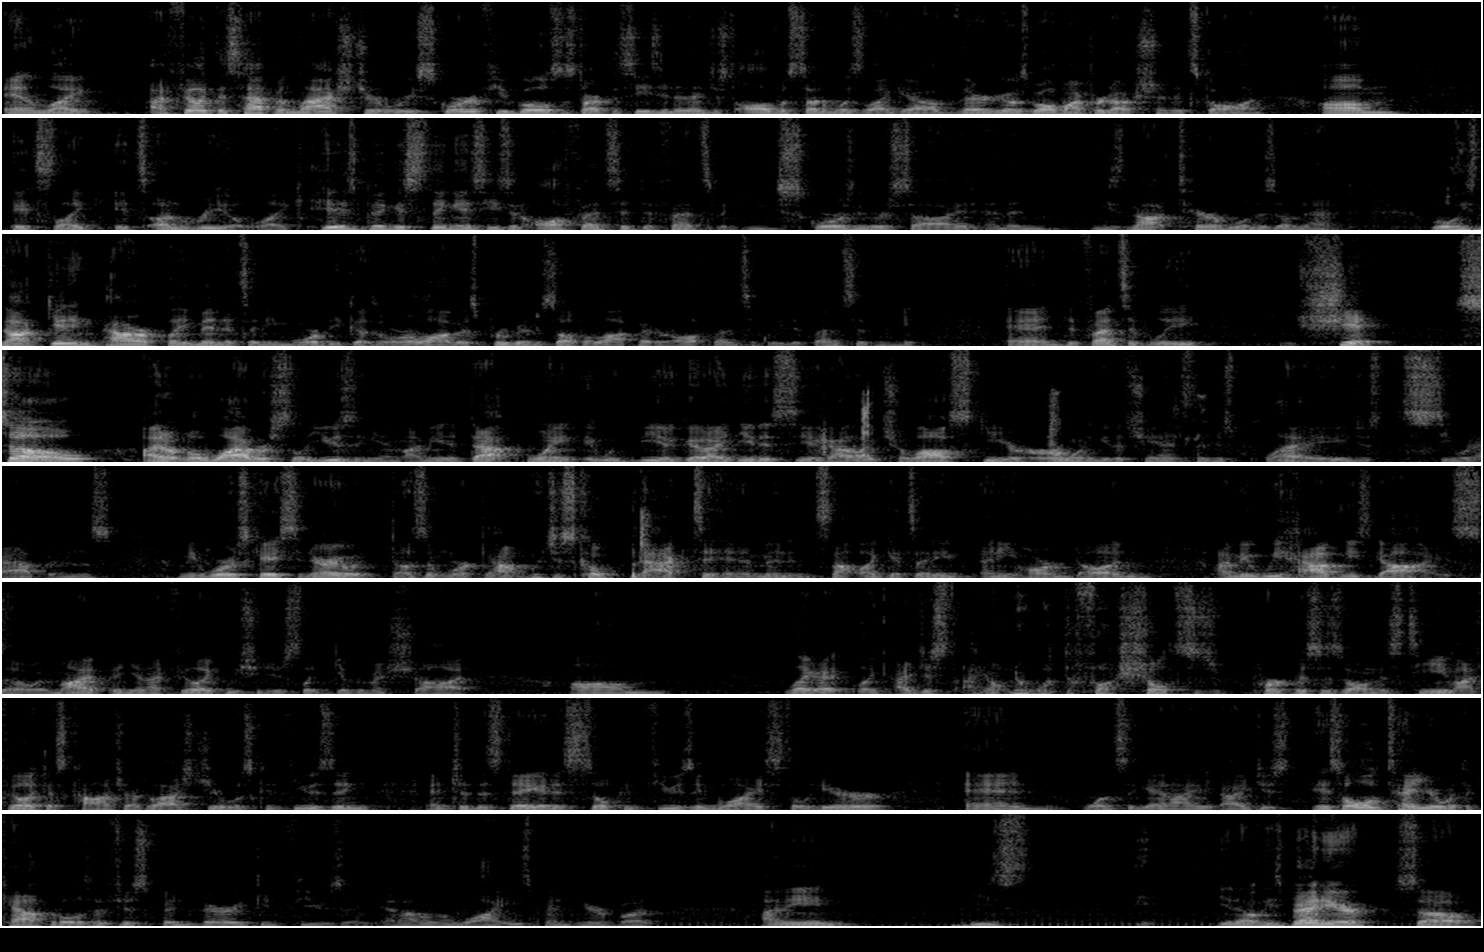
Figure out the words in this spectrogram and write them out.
and like I feel like this happened last year where he scored a few goals to start the season and then just all of a sudden was like, "Yeah, there goes all my production. It's gone." Um, it's like it's unreal. Like his biggest thing is he's an offensive defenseman. He scores on either side and then he's not terrible in his own end. Well, he's not getting power play minutes anymore because Orlov has proven himself a lot better offensively, defensively, and defensively he's shit. So I don't know why we're still using him. I mean, at that point, it would be a good idea to see a guy like Cholowski or Irwin get a chance to just play and just see what happens. Mean, worst case scenario, it doesn't work out. We just go back to him, and it's not like it's any any harm done. I mean, we have these guys, so in my opinion, I feel like we should just like give them a shot. Um, like I like I just I don't know what the fuck Schultz's purpose is on this team. I feel like his contract last year was confusing, and to this day, it is still confusing why he's still here. And once again, I, I just his whole tenure with the Capitals has just been very confusing, and I don't know why he's been here, but I mean, he's you know he's been here, so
